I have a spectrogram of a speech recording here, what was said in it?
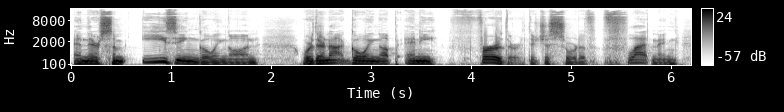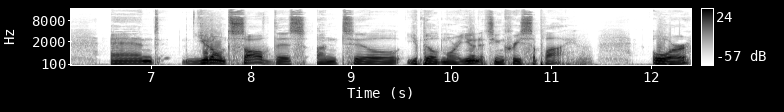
And there's some easing going on where they're not going up any further. They're just sort of flattening. And you don't solve this until you build more units, you increase supply. Or,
